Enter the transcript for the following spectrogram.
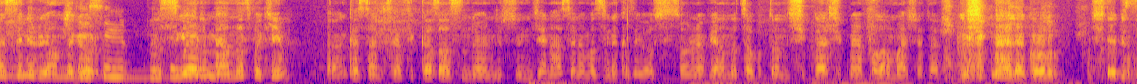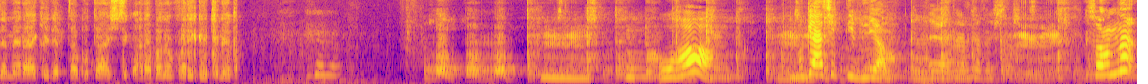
Ben seni rüyamda gördüm. Seni, Nasıl gördün bir anlat bakayım. Kanka sen trafik kazasında ölmüşsün, cenaze namazını kılıyoruz. Sonra bir anda tabuttan ışıklar çıkmaya falan başladı. Işık ne alaka oğlum? İşte biz de merak edip tabutu açtık, arabanın farı götüne... Oha. Bu gerçek değil biliyorum. Evet arkadaşlar. Sonra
